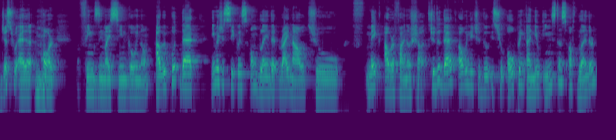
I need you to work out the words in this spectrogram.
just to add more things in my scene going on, I will put that image sequence on Blender right now to make our final shot. To do that, all we need to do is to open a new instance of Blender.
